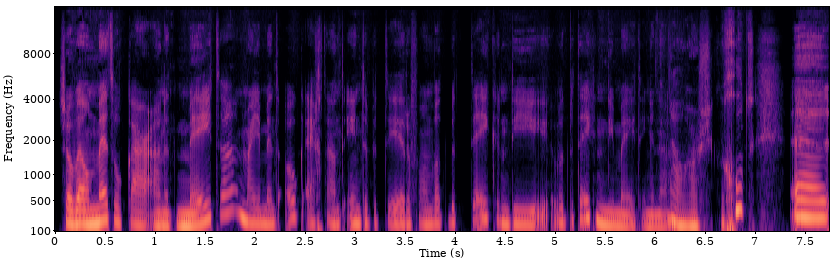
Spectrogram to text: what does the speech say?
zowel met elkaar aan het meten, maar je bent ook echt aan het interpreteren van wat betekenen die, wat betekenen die metingen nou? Nou, hartstikke goed. Uh,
